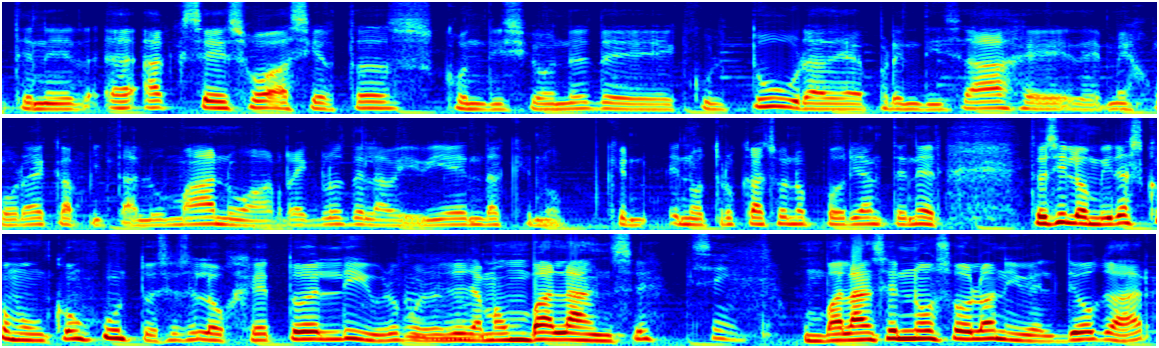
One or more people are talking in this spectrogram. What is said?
tener eh, acceso a ciertas condiciones de cultura, de aprendizaje, de mejora de capital humano, arreglos de la vivienda que, no, que en otro caso no podrían tener. Entonces, si lo miras como un conjunto, ese es el objeto del libro, por eso se llama un balance. Sí. Un balance no solo a nivel de hogar,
